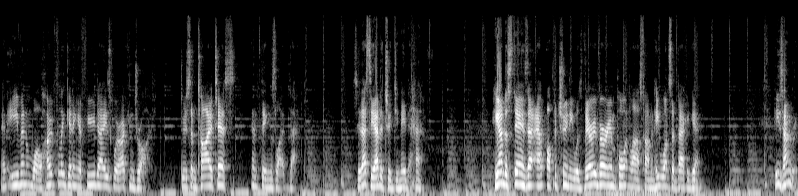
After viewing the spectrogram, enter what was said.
and even while hopefully getting a few days where I can drive, do some tire tests, and things like that. See, that's the attitude you need to have. He understands that opportunity was very, very important last time, and he wants it back again. He's hungry.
